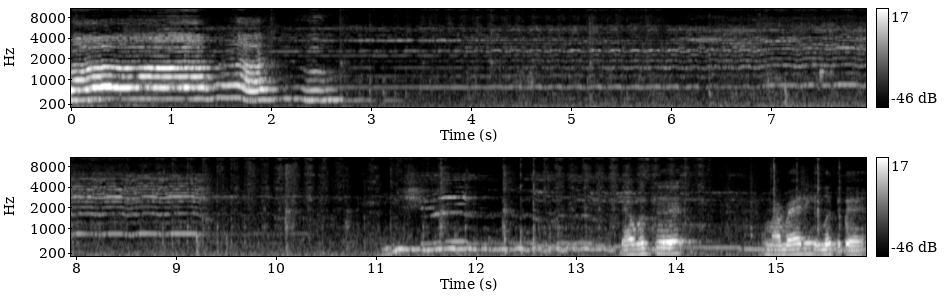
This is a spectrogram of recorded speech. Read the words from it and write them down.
You. That was good. Am I ready? Look at that.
